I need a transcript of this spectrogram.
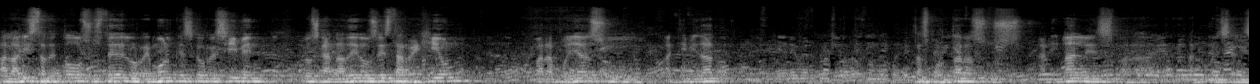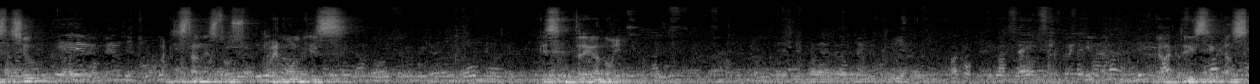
a la vista de todos ustedes los remolques que reciben los ganaderos de esta región para apoyar su actividad transportar a sus animales para la comercialización. Aquí están estos remolques que se entregan hoy. Características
